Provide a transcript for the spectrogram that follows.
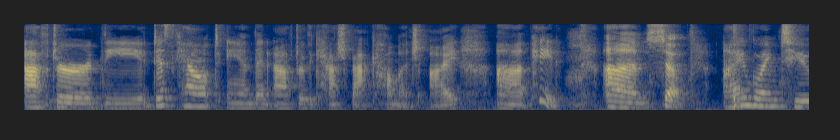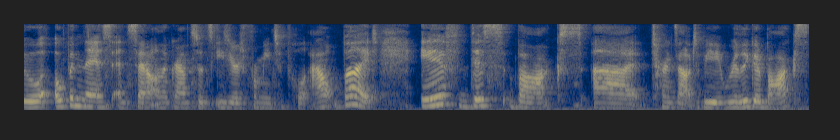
after the discount and then after the cash back, how much I uh, paid. Um, so I'm going to open this and set it on the ground so it's easier for me to pull out. But if this box uh, turns out to be a really good box,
